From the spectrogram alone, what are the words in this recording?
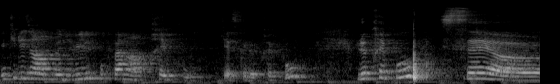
Utiliser un peu d'huile pour faire un pré-pou. Qu'est-ce que le pré-pou? Le pré-pou, euh,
